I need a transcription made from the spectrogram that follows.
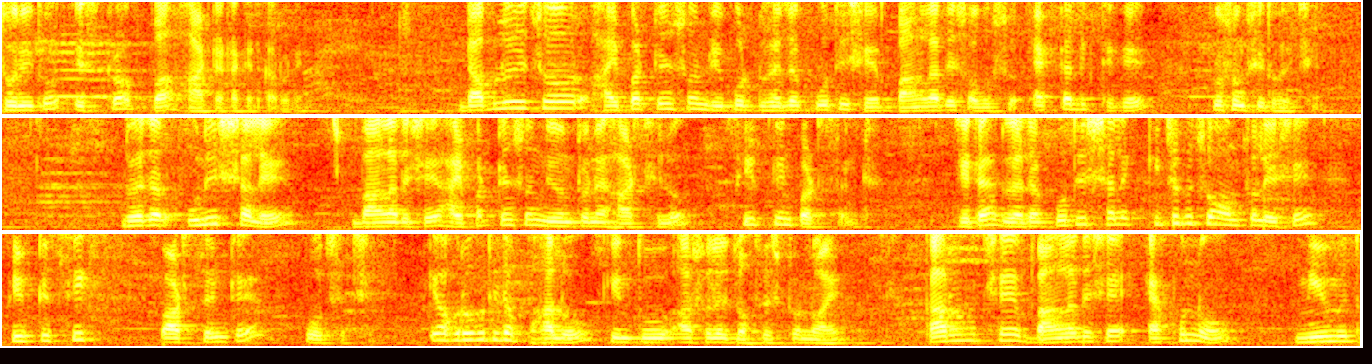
জনিত স্ট্রোক বা হার্ট অ্যাটাকের কারণে। ডাব্লিউএইচওর হাইপারটেনশন রিপোর্ট দু হাজার পঁচিশে বাংলাদেশ অবশ্য একটা দিক থেকে প্রশংসিত হয়েছে। দু হাজার উনিশ সালে বাংলাদেশে হাইপারটেনশন নিয়ন্ত্রণের হার ছিল ফিফটিন পার্সেন্ট যেটা দু হাজার পঁচিশ সালে কিছু কিছু অঞ্চলে এসে ফিফটি সিক্স পার্সেন্টে পৌঁছেছে। এই অগ্রগতিটা ভালো, কিন্তু আসলে যথেষ্ট নয়। কারণ হচ্ছে বাংলাদেশে এখনও নিয়মিত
